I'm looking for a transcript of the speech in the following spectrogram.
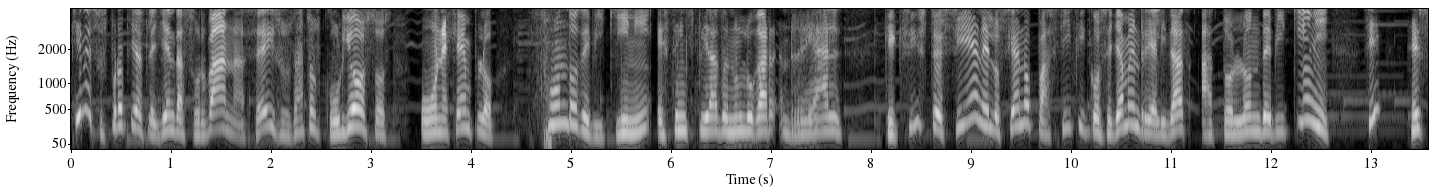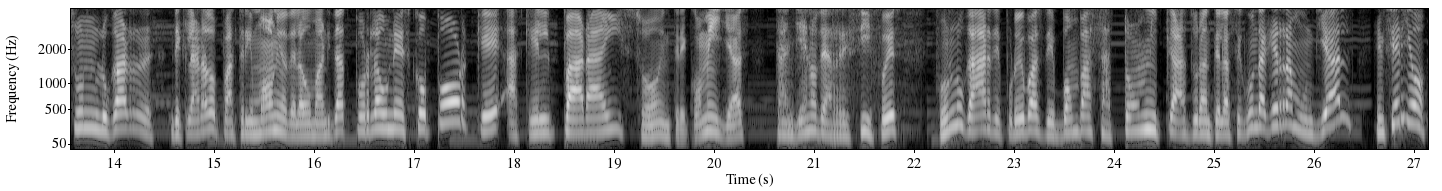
tiene sus propias leyendas urbanas ¿eh? y sus datos curiosos. Un ejemplo, Fondo de Bikini está inspirado en un lugar real que existe, sí, en el Océano Pacífico. Se llama en realidad Atolón de Bikini. Sí, es un lugar declarado Patrimonio de la Humanidad por la UNESCO porque aquel paraíso, entre comillas, tan lleno de arrecifes, fue un lugar de pruebas de bombas atómicas durante la Segunda Guerra Mundial. En serio,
